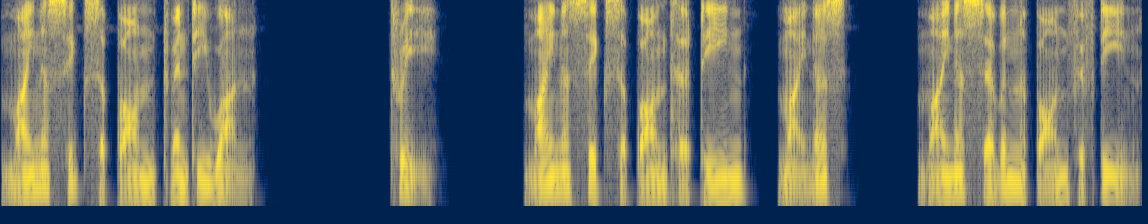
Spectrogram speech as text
minus 6 upon 21. 3. Minus 6 upon 13 minus minus 7 upon 15.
